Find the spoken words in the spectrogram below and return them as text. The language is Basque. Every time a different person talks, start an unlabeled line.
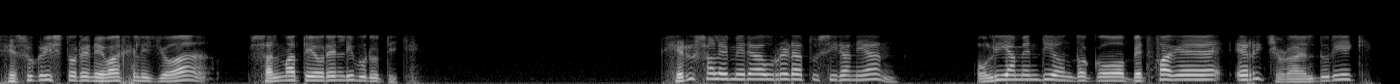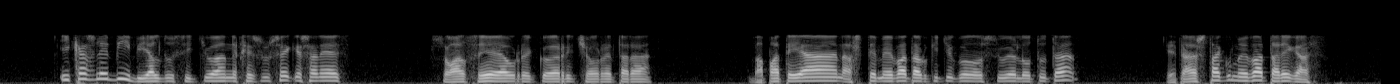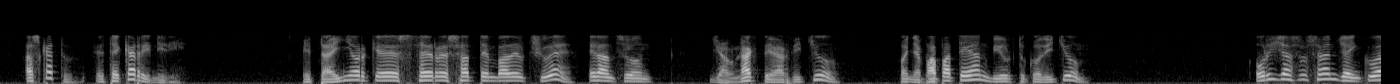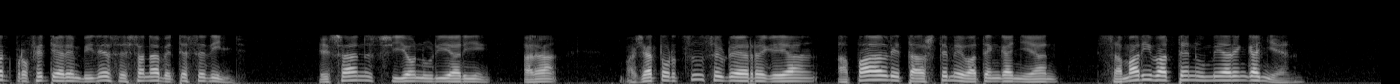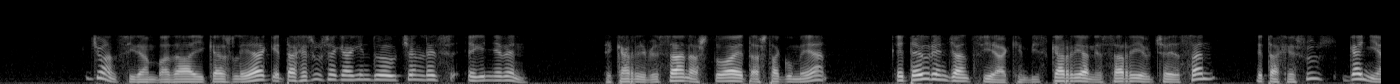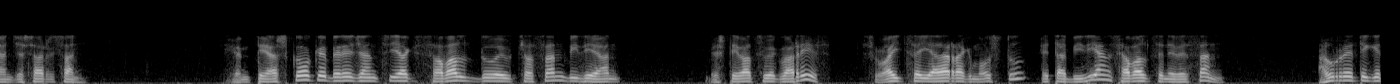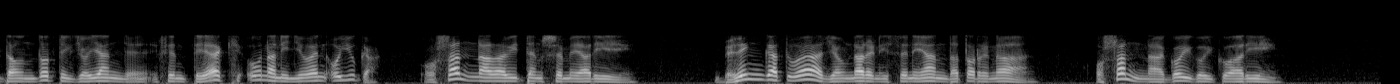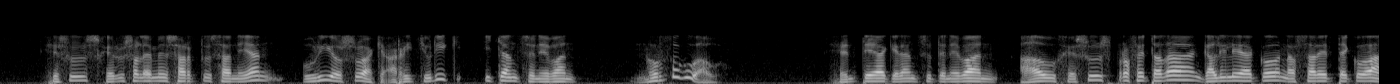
Jesukristoren evangelioa Salmateoren liburutik. Jerusalemera aurreratu ziranean, Olia mendi ondoko Betfage erritxora heldurik, ikasle bi bialdu zituan Jesusek esanez, zoaze aurreko erritxo horretara, bapatean asteme bat aurkituko dozue lotuta, eta astakume bat aregaz, askatu eta ekarri niri. Eta inorke zer esaten badeutsue, erantzun, jaunak behar ditu, baina papatean bihurtuko ditu. Hori jaso zan jainkuak profetearen bidez esana bete zedin. Esan zion uriari, ara, bajatortzu zeure erregea, apal eta asteme baten gainean, zamari baten umearen gainean joan ziran bada ikasleak eta Jesusek agindu eutzen lez egin eben. Ekarri bezan astoa eta astakumea, eta euren jantziak bizkarrian ezarri eutxe ezan, eta Jesus gainean jesarri zan. Gente askok bere jantziak zabaldu eutxazan bidean, beste batzuek barriz, zuaitzei adarrak moztu eta bidean zabaltzen ebezan aurretik eta ondotik joian jenteak onan inoen oiuka. Osan nada biten semeari. Berengatua jaunaren izenean datorrena. Osanna goi-goikoari. Jesus Jerusalemen sartu zanean, uri osoak arriturik itxantzen eban, nordugu hau? Jenteak erantzuten eban, hau Jesus profeta da Galileako Nazaretekoa.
